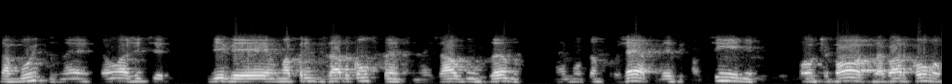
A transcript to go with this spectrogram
para muitos, né? Então a gente vive um aprendizado constante, né? Já há alguns anos né, montando projetos, desde Caltine, Outbox, agora com o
